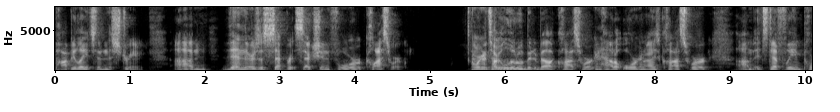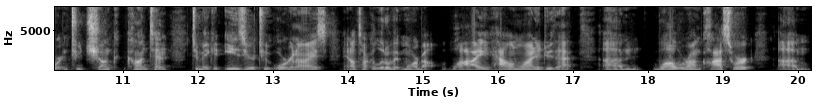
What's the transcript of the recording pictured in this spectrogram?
populates in the stream. Um, then there's a separate section for classwork. We're going to talk a little bit about classwork and how to organize classwork. Um, it's definitely important to chunk content to make it easier to organize. And I'll talk a little bit more about why, how and why to do that. Um, while we're on classwork, um,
